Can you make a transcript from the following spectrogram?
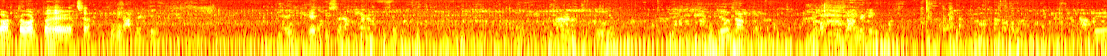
গর্ত গর্ত হয়ে গেছে। তাদের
